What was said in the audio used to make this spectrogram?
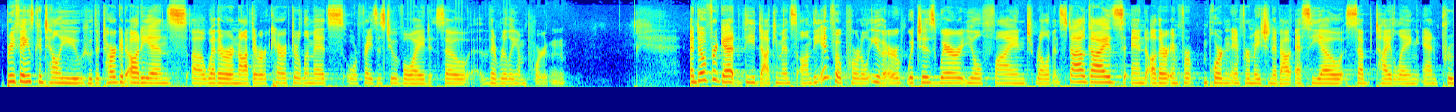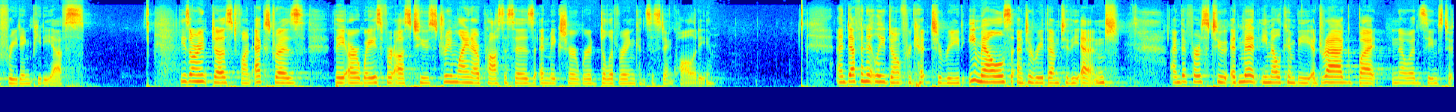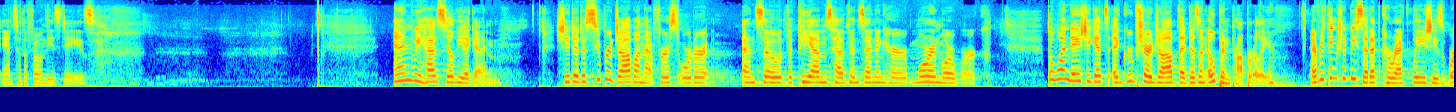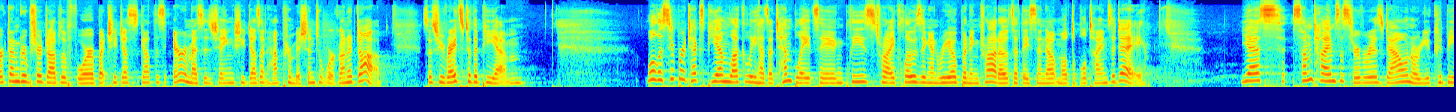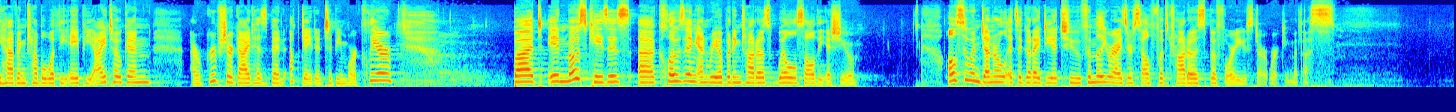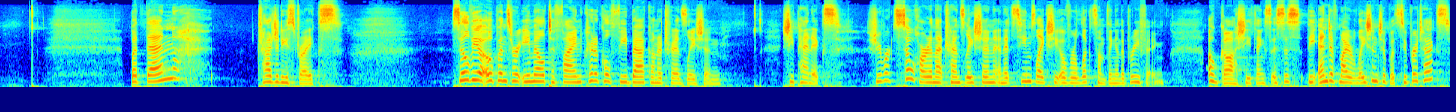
Briefings can tell you who the target audience, uh, whether or not there are character limits or phrases to avoid, so they're really important. And don't forget the documents on the info portal either, which is where you'll find relevant style guides and other infor important information about SEO, subtitling, and proofreading PDFs. These aren't just fun extras, they are ways for us to streamline our processes and make sure we're delivering consistent quality. And definitely don't forget to read emails and to read them to the end. I'm the first to admit email can be a drag, but no one seems to answer the phone these days. And we have Sylvia again. She did a super job on that first order, and so the PMs have been sending her more and more work. But one day she gets a GroupShare job that doesn't open properly. Everything should be set up correctly. She's worked on GroupShare jobs before, but she just got this error message saying she doesn't have permission to work on a job. So she writes to the PM. Well, the SuperText PM luckily has a template saying, please try closing and reopening Trados that they send out multiple times a day. Yes, sometimes the server is down or you could be having trouble with the API token. Our GroupShare guide has been updated to be more clear. But in most cases, uh, closing and reopening Trados will solve the issue. Also, in general, it's a good idea to familiarize yourself with Trados before you start working with us. But then, tragedy strikes. Sylvia opens her email to find critical feedback on a translation. She panics. She worked so hard on that translation, and it seems like she overlooked something in the briefing. Oh gosh, she thinks, is this the end of my relationship with Supertext?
